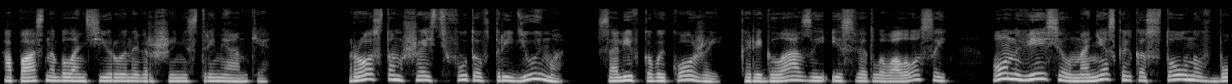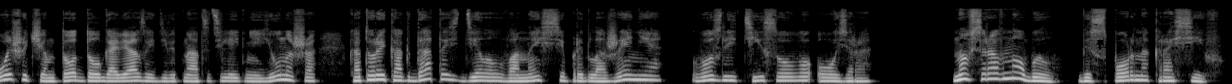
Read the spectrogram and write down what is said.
опасно балансируя на вершине стремянки. Ростом 6 футов 3 дюйма, с оливковой кожей, кореглазый и светловолосый, он весил на несколько стоунов больше, чем тот долговязый девятнадцатилетний юноша, который когда-то сделал Ванессе предложение возле Тисового озера. Но все равно был бесспорно красив.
